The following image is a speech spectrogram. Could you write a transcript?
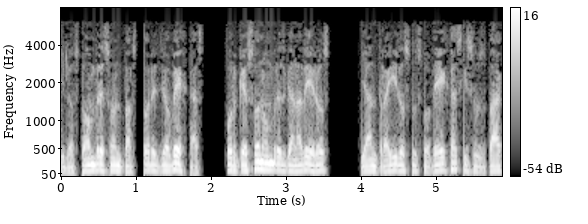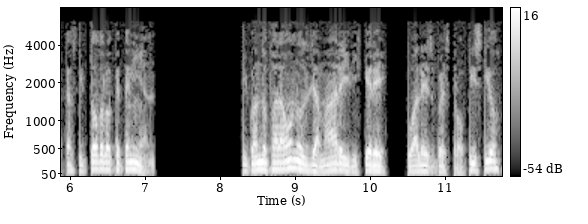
Y los hombres son pastores de ovejas, porque son hombres ganaderos, y han traído sus ovejas y sus vacas y todo lo que tenían. Y cuando Faraón os llamare y dijere, ¿cuál es vuestro oficio?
